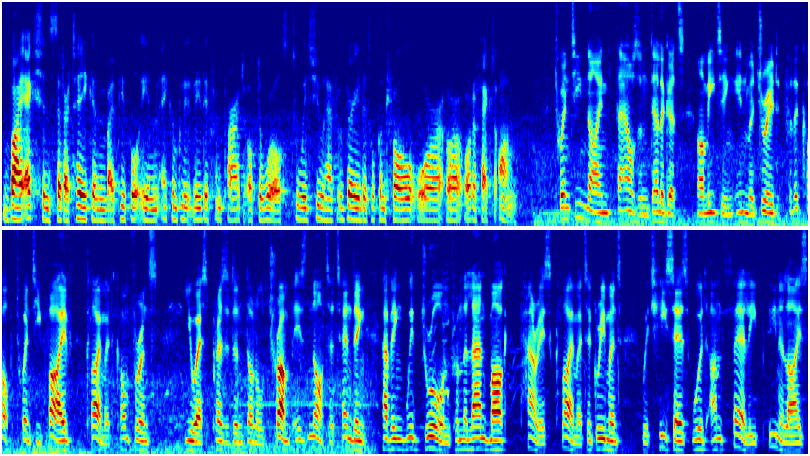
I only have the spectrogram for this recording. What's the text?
by actions that are taken by people in a completely different part of the world to which you have very little control or, or, or effect on. 29,000 delegates are meeting in Madrid for the COP25 climate conference. US President Donald Trump is not attending, having withdrawn from the landmark Paris Climate Agreement, which he says would unfairly penalise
